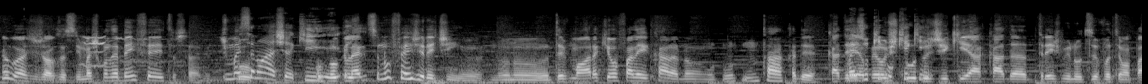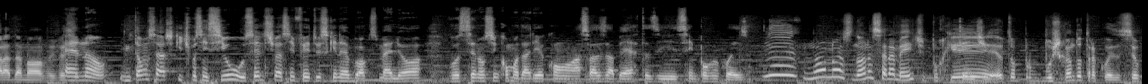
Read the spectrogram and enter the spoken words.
Eu gosto de jogos assim, mas quando é bem feito, sabe? Tipo, mas você não acha que. O Rogue Legacy não fez direitinho. No, no, teve uma hora que eu falei, cara, não, não, não tá, cadê? Cadê mas o, que, meu o estudo que... de que a cada três minutos eu vou ter uma parada nova? é, ser... não. Então você acha que, tipo assim, se, o, se eles tivessem feito o Skinner Box melhor, você não se incomodaria com as fases abertas e sem pouca coisa? Não, não, não necessariamente, porque Entendi. eu tô buscando outra coisa. Se eu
